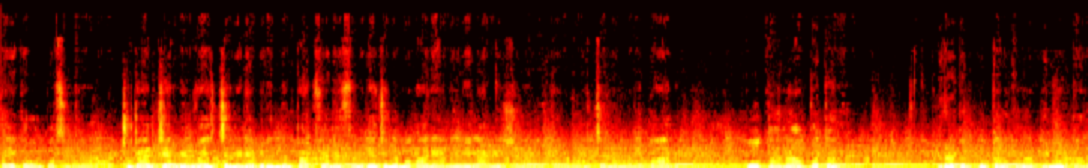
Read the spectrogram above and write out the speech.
કાર્યકરો ઉપસ્થિત રહ્યા. ચૂંટાયેલ ચેરમેન, વાઇસ ચેરમેને અભિનંદન પાઠવ્યા અને સમગ્ર જિલ્લામાં ભારે આનંદની લાગણી છવાઈ. ત્યારે વાઇસ ચેરમેન બન્યા બાદ પોતાના વતન રાધનપુર તાલુકાના ભીલોડ ગામ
